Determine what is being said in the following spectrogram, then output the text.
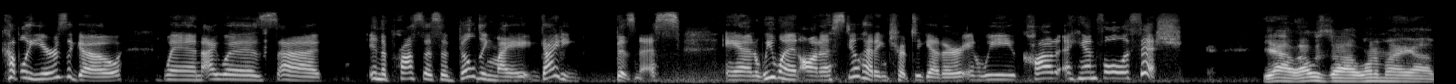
couple years ago when I was uh, in the process of building my guiding business, and we went on a steelheading trip together and we caught a handful of fish. Yeah, that was uh, one of my uh,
